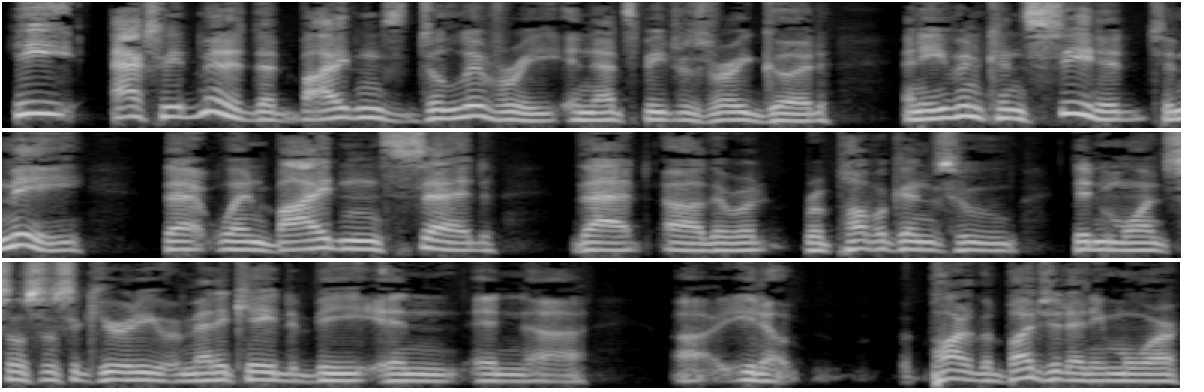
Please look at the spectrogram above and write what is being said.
he actually admitted that Biden's delivery in that speech was very good, and he even conceded to me that when Biden said that uh, there were Republicans who didn't want Social Security or Medicaid to be in in uh, uh you know part of the budget anymore,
